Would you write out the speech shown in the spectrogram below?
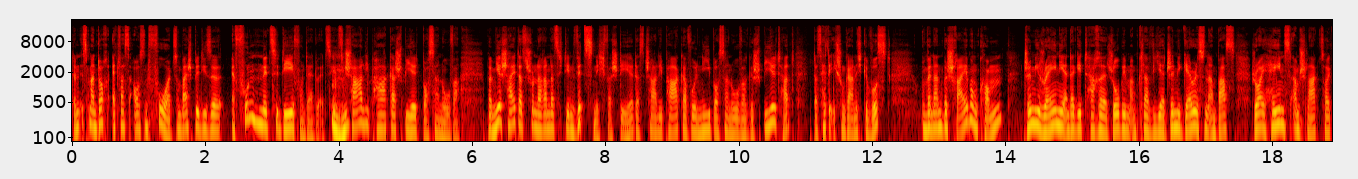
dann ist man doch etwas außen vor. Zum Beispiel diese erfundene CD, von der du erzählst. Mhm. Charlie Parker spielt Bossa Nova. Bei mir scheitert es schon daran, dass ich den Witz nicht verstehe, dass Charlie Parker wohl nie Bossa Nova gespielt hat. Das hätte ich schon gar nicht gewusst. Und wenn dann Beschreibungen kommen, Jimmy Rainey an der Gitarre, Jobim am Klavier, Jimmy Garrison am Bass, Roy Haynes am Schlagzeug,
